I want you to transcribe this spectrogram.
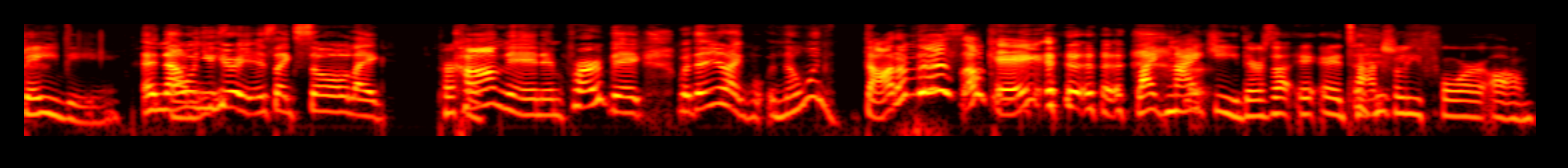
baby. And now when you hear it, it's like so like Perfect. common and perfect. But then you're like, no one thought of this. Okay. like Nike. There's a. it- it's actually for. Um,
